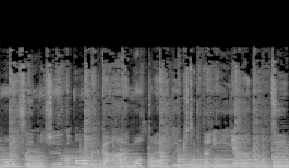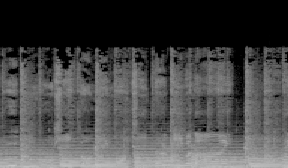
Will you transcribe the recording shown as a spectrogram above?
も水も15億回もっと早く生きときたい。んや自分も人にも期待はない。偽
